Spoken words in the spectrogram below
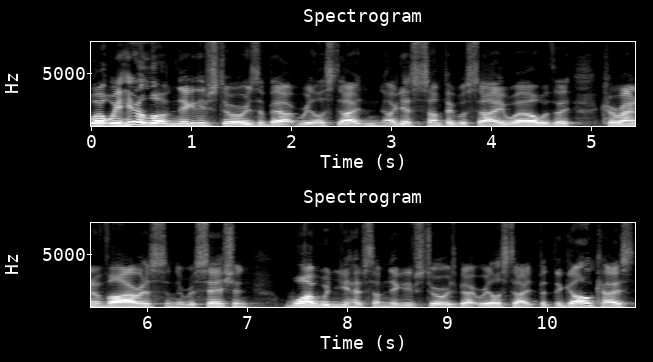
Well, we hear a lot of negative stories about real estate, and I guess some people say, well, with the coronavirus and the recession, why wouldn't you have some negative stories about real estate? But the Gold Coast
